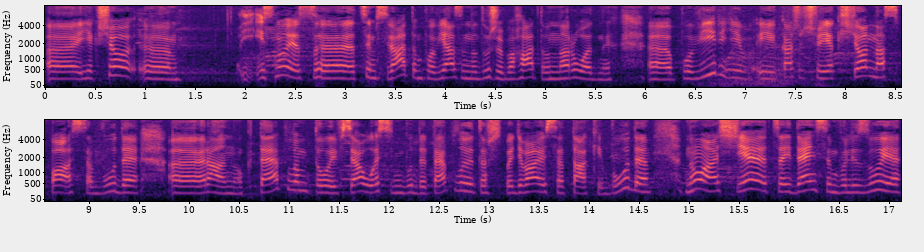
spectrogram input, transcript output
е, якщо е, Існує з е, цим святом пов'язано дуже багато народних е, повір'їв. І кажуть, що якщо на Спаса буде е, ранок теплим, то і вся осінь буде теплою. Тож сподіваюся, так і буде. Ну а ще цей день символізує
